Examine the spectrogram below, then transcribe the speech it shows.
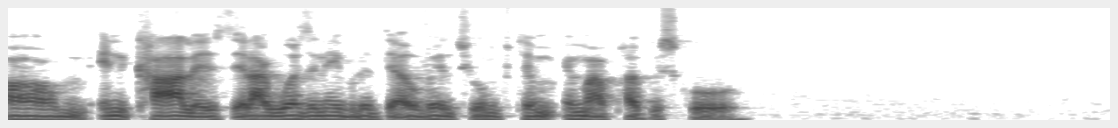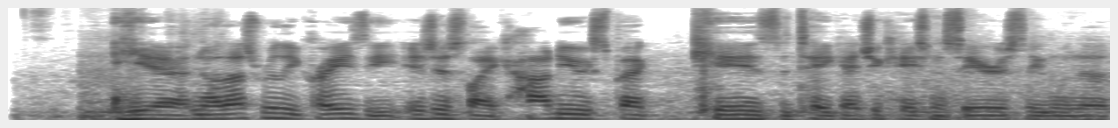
um, in college that I wasn't able to delve into in, in my public school. Yeah, no, that's really crazy. It's just like, how do you expect kids to take education seriously when the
